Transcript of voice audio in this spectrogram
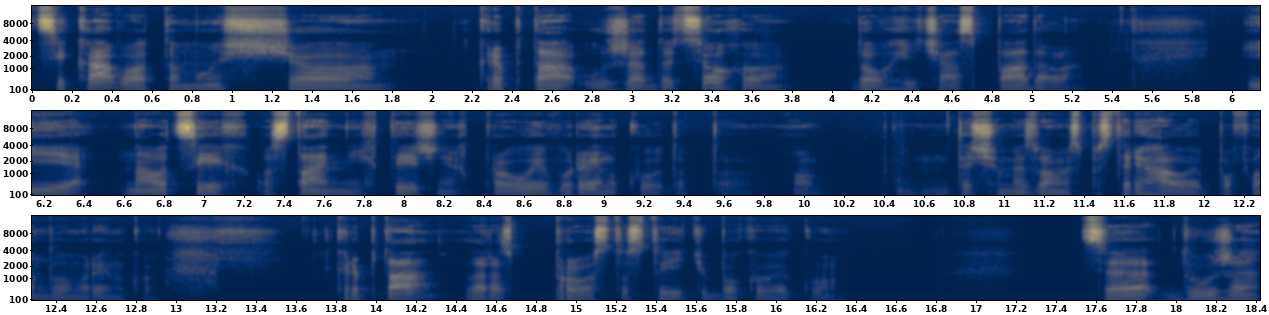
цікаво, тому що крипта уже до цього довгий час падала. І на оцих останніх тижнях проливу ринку, тобто ну, те, що ми з вами спостерігали по фондовому ринку, крипта зараз просто стоїть у боковику. Це дуже,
